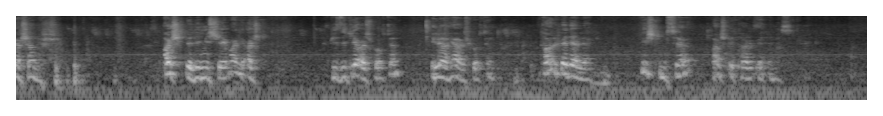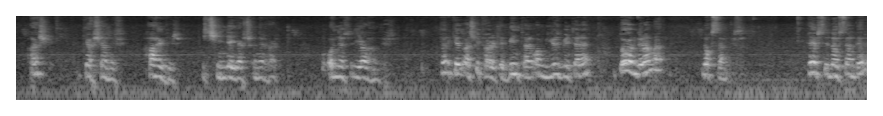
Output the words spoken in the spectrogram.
yaşanır. Aşk dediğimiz şey var ya, aşk. Fiziki aşk olsun, ilahi aşk olsun. Tarif ederler. Hiç kimse aşkı tarif edemez. Aşk yaşanır, haldir. İçinde yaşanır hal. Ondan sonra yalandır. Herkes aşkı tarif eder. Bin tane, on bin, yüz bin tane doğrudur ama noksandır. Hepsi noksandır.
